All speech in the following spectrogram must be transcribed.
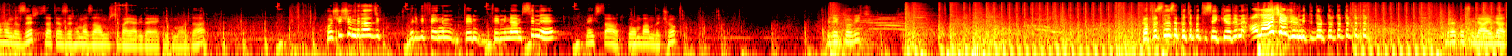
Aha da zırh. Zaten zırhım azalmıştı. Bayağı bir dayak yedim orada. Koşuşum birazcık böyle bir fenim, fem, feminemsi mi? Next out. Bombam da çok. Blakovic. Kafası nasıl pıtı pıtı sekiyor değil mi? Allah şarjörüm bitti. Dur dur dur dur dur. Bırak o silahı evlat.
